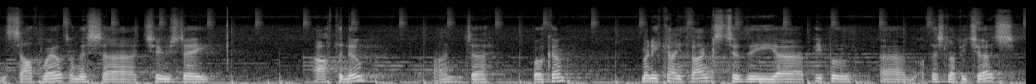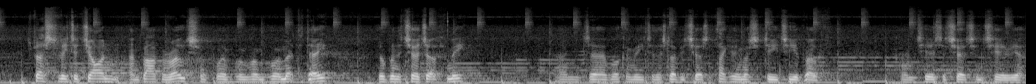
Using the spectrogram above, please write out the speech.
in South Wales, on this uh, Tuesday afternoon. And uh, welcome. Many kind thanks to the uh, people um, of this lovely church, especially to John and Barbara Roach, who, I met today. They opened the church up for me and uh, welcomed me to this lovely church. Thank you very much indeed to you both. And here's the church interior.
